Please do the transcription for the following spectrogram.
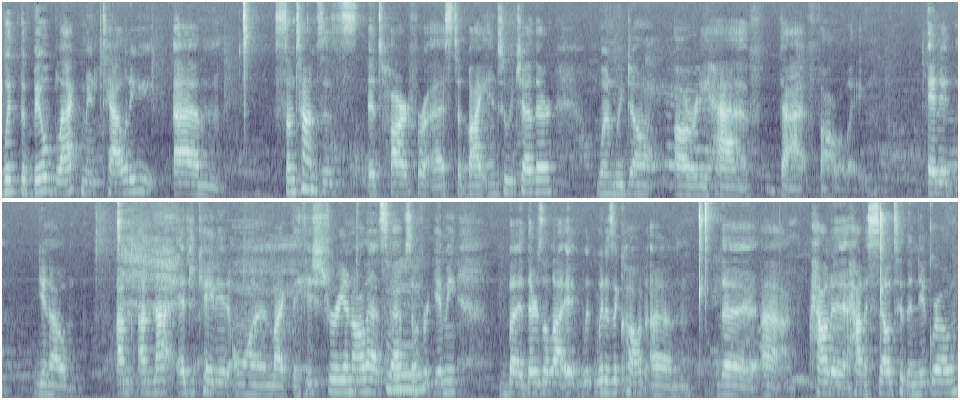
with the Bill Black mentality, um, sometimes it's it's hard for us to buy into each other when we don't already have that following, and it, you know. I'm, I'm not educated on like the history and all that stuff, so forgive me. But there's a lot. It, what what is it called? Um, the uh, how to how to sell to the Negro,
